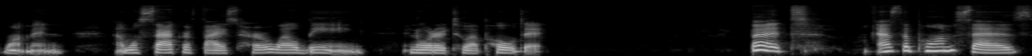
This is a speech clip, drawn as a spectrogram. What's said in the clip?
woman, and will sacrifice her well being in order to uphold it. But, as the poem says,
